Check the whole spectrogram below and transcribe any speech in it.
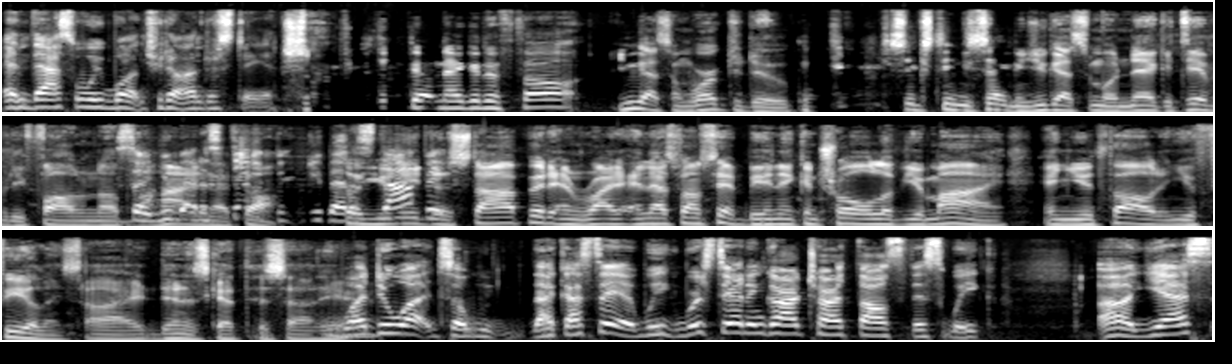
And that's what we want you to understand. that negative thought, you got some work to do. 16 seconds, you got some more negativity following up So behind that thought. it. You better so you need it. to stop it and write it. And that's what I'm saying, being in control of your mind and your thought and your feelings. All right, Dennis got this out here. What do I? So, we, like I said, we we're standing guard to our thoughts this week. Uh, yes,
